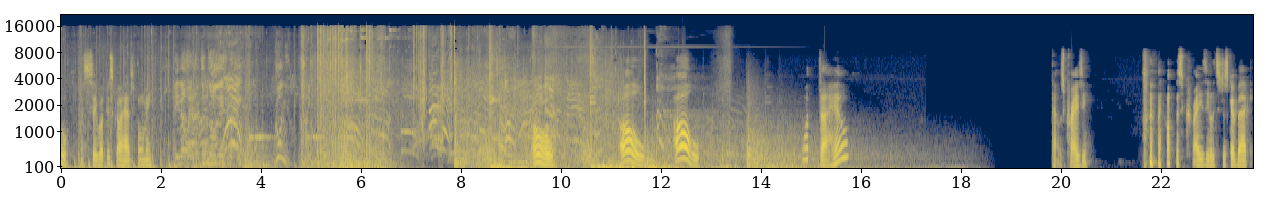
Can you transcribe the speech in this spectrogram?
Oh, let's see what this guy has for me. Oh! Oh! Oh! What the hell? That was crazy. that was crazy. Let's just go back.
